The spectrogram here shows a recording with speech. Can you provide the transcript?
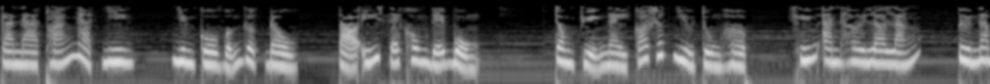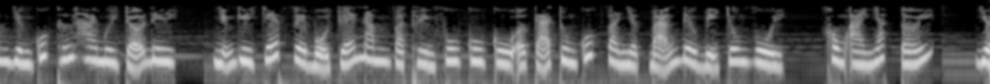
Kana thoáng ngạc nhiên, nhưng cô vẫn gật đầu, tỏ ý sẽ không để bụng. Trong chuyện này có rất nhiều trùng hợp, khiến anh hơi lo lắng. Từ năm dân quốc thứ 20 trở đi, những ghi chép về bộ chóe năm và thuyền phu cu cù ở cả Trung Quốc và Nhật Bản đều bị chôn vùi, không ai nhắc tới. Giờ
